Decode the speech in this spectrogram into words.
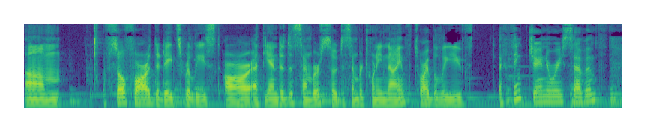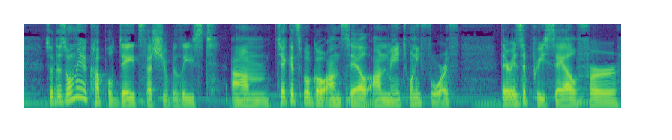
Um, so far, the dates released are at the end of December, so December 29th to I believe, I think January 7th. So there's only a couple dates that she released. Um, tickets will go on sale on May 24th. There is a pre sale for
